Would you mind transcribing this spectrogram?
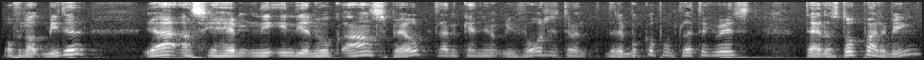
of naar het midden. Ja, als je hem niet in die hoek aanspeelt, dan kan je hem ook niet voorzitten. Want er heb ik ook op ontletten geweest, tijdens de opwarming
